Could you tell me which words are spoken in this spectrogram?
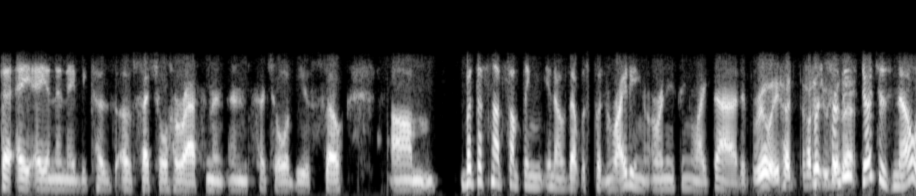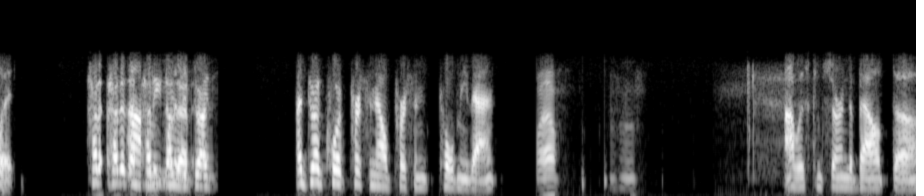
to AA and NA because of sexual harassment and sexual abuse. So, um, but that's not something you know that was put in writing or anything like that. It, Really? How, how did but, you so hear that? these judges know it. How, how did that? how do um, you know one of that? the drug- I mean, A drug court personnel person told me that. wow. Mhm. I was concerned about uh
